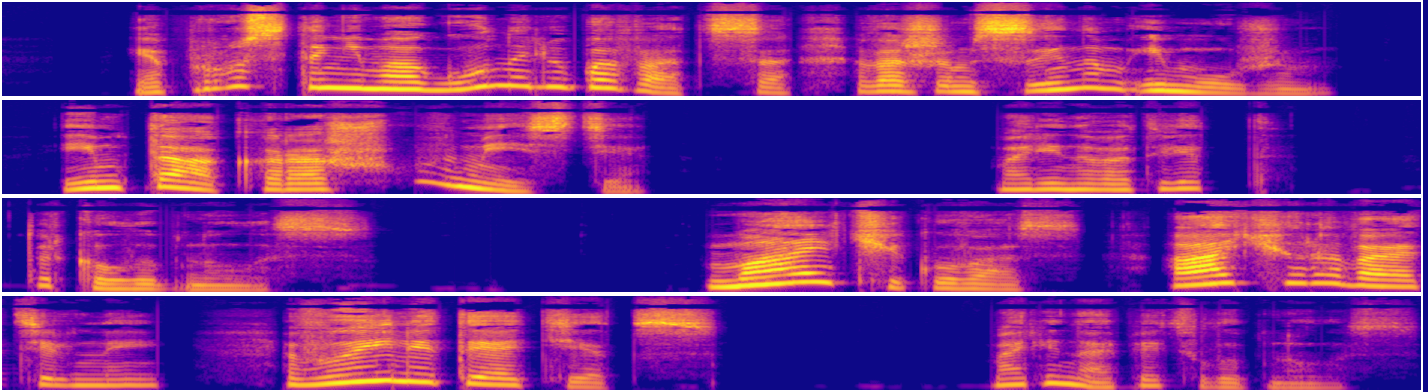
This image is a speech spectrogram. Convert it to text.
— Я просто не могу налюбоваться вашим сыном и мужем. Им так хорошо вместе. Марина в ответ только улыбнулась. — Мальчик у вас очаровательный, вылитый отец. Марина опять улыбнулась,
